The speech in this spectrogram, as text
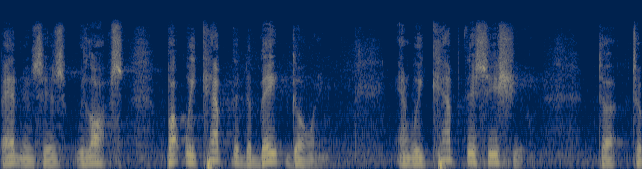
Bad news is we lost. But we kept the debate going, and we kept this issue to, to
